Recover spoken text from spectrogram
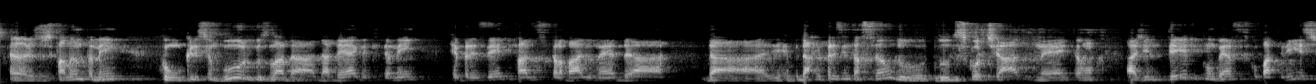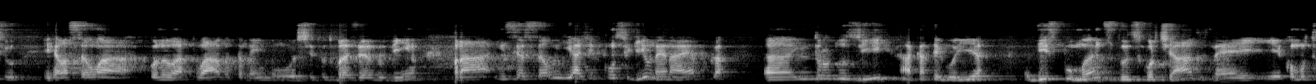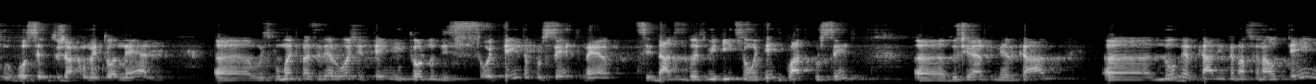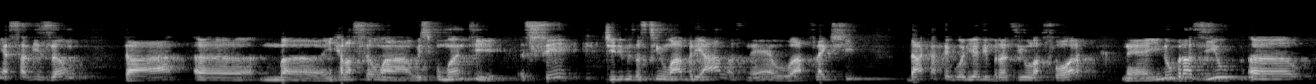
uh, falando também com o Christian Burgos, lá da, da DEGA, que também representa e faz esse trabalho né, da, da, da representação do, do, dos corteados, né, então a gente teve conversas com o Patrício em relação a quando eu atuava também no Instituto Brasileiro do Vinho para inserção e a gente conseguiu, né, na época, uh, introduzir a categoria de espumantes dos descorteados, né? E como tu, você tu já comentou, né? Uh, o espumante brasileiro hoje tem em torno de 80%, né? Dados de 2020 são 84% uh, do share de mercado. Uh, no mercado internacional tem essa visão, tá? Uma, em relação ao espumante C, diríamos assim, o abre-alas, né? O, a flagship da categoria de Brasil lá fora, né? E no Brasil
